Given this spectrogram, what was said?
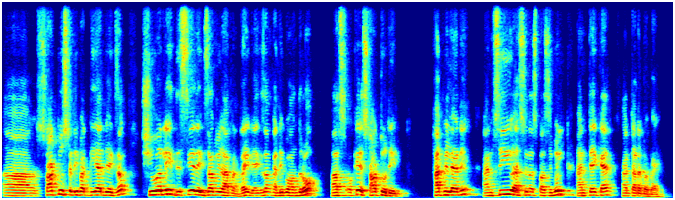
Uh, start to study for DRB exam. Surely this year exam will happen, right? Exam can be on the as Okay, start to read. Happy learning and see you as soon as possible. And take care and tada bye bye.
